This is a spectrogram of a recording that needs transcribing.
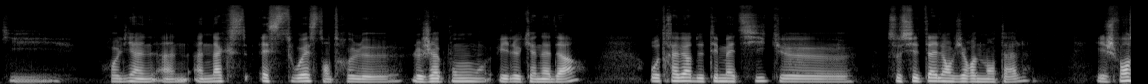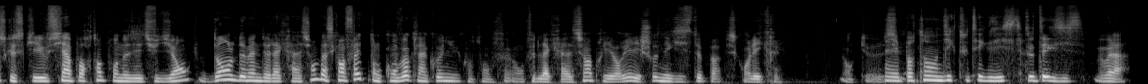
qui relie un, axe est-ouest entre le, le Japon et le Canada, au travers de thématiques euh, sociétales et environnementales. Et je pense que ce qui est aussi important pour nos étudiants dans le domaine de la création, parce qu'en fait, on convoque l'inconnu. Quand on fait, on fait de la création, a priori, les choses n'existent pas, puisqu'on les crée. Donc, euh, Et pourtant, on dit que tout existe. tout existe. Voilà.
